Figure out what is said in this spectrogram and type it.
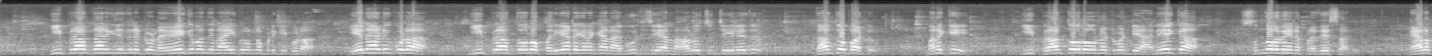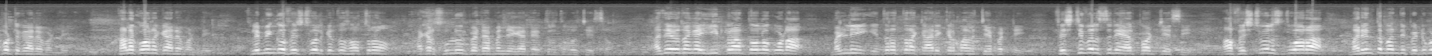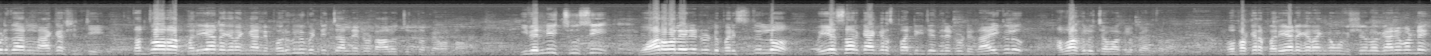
ఈ ప్రాంతానికి చెందినటువంటి అనేక మంది నాయకులు ఉన్నప్పటికీ కూడా ఏనాడు కూడా ఈ ప్రాంతంలో పర్యాటక రంగాన్ని అభివృద్ధి చేయాలని ఆలోచన చేయలేదు. దాంతోపాటు మనకి ఈ ప్రాంతంలో ఉన్నటువంటి అనేక సుందరమైన ప్రదేశాలు. నేలపట్టు కానివ్వండి తలకోన కానివ్వండి ఫ్లెమింగో ఫెస్టివల్ క్రితం సంవత్సరం అక్కడ సుళ్ళూరుపేట ఎమ్మెల్యే గారి నేతృత్వంలో చేశాం. అదేవిధంగా ఈ ప్రాంతంలో కూడా మళ్ళీ ఇతరత్ర కార్యక్రమాలను చేపట్టి ఫెస్టివల్స్ని ఏర్పాటు చేసి ఆ ఫెస్టివల్స్ ద్వారా మరింత మంది పెట్టుబడిదారులను ఆకర్షించి తద్వారా పర్యాటక రంగాన్ని పరుగులు పెట్టించాలనేటువంటి ఆలోచనతో మేము ఉన్నాం. ఇవన్నీ చూసి ఓర్వలేనటువంటి పరిస్థితుల్లో వైఎస్ఆర్ కాంగ్రెస్ పార్టీకి చెందినటువంటి నాయకులు అవాకులు చవాకులు పేలుతున్నారు. ఓ పక్కన పర్యాటక రంగం విషయంలో కానివ్వండి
